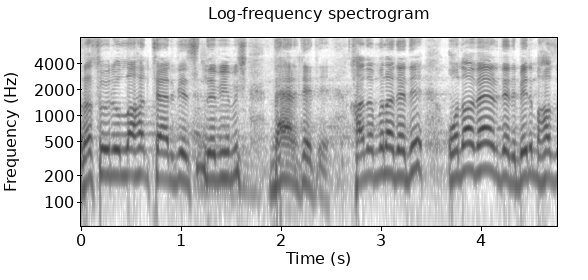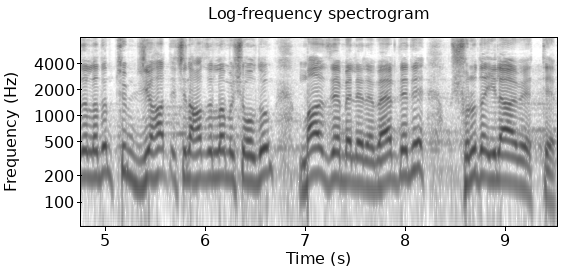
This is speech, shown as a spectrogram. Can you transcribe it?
Resulullah'ın terbiyesinde büyümüş. Ver dedi. Hanımına dedi. Ona ver dedi. Benim hazırladığım tüm cihat için hazırlamış olduğum malzemeleri ver dedi. Şunu da ilave etti.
